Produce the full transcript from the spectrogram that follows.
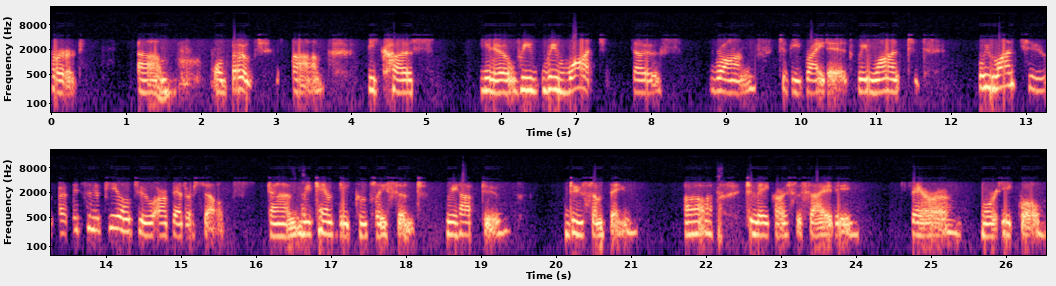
heard um, or vote um, because you know we we want those wrongs to be righted. We want we want to. Uh, it's an appeal to our better selves, and we can't be complacent. We have to do something uh, to make our society fairer, more equal.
